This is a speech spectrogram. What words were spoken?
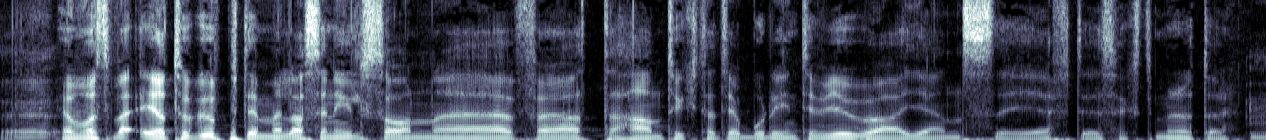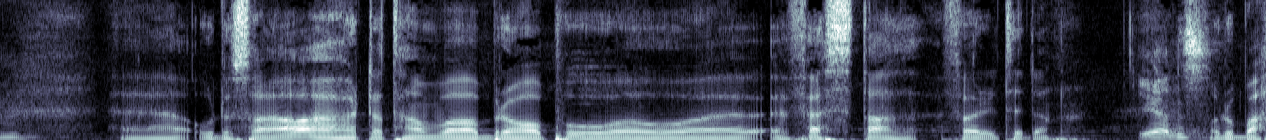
Eh. Jag, måste, jag tog upp det med Lasse Nilsson för att han tyckte att jag borde intervjua Jens i efter 60 minuter. Mm. Och då sa jag, jag har hört att han var bra på att festa förr i tiden. Jens? Och då bara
